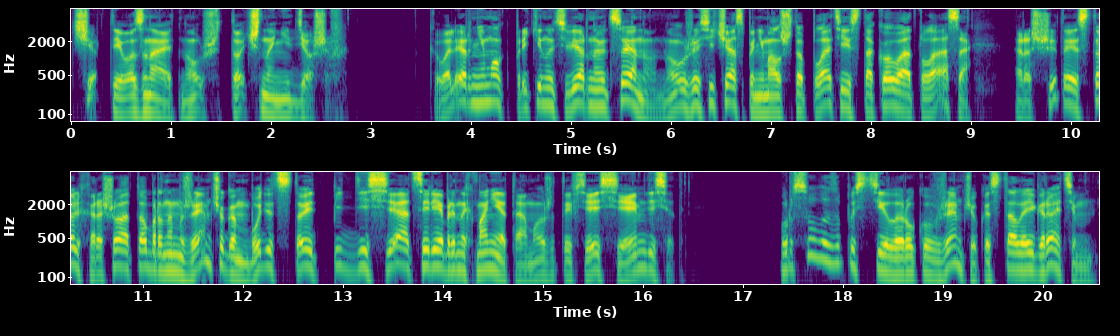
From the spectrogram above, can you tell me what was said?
Черт его знает, но уж точно не дешев. Кавалер не мог прикинуть верную цену, но уже сейчас понимал, что платье из такого атласа, расшитое столь хорошо отобранным жемчугом, будет стоить пятьдесят серебряных монет, а может и все семьдесят. Урсула запустила руку в жемчуг и стала играть им,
